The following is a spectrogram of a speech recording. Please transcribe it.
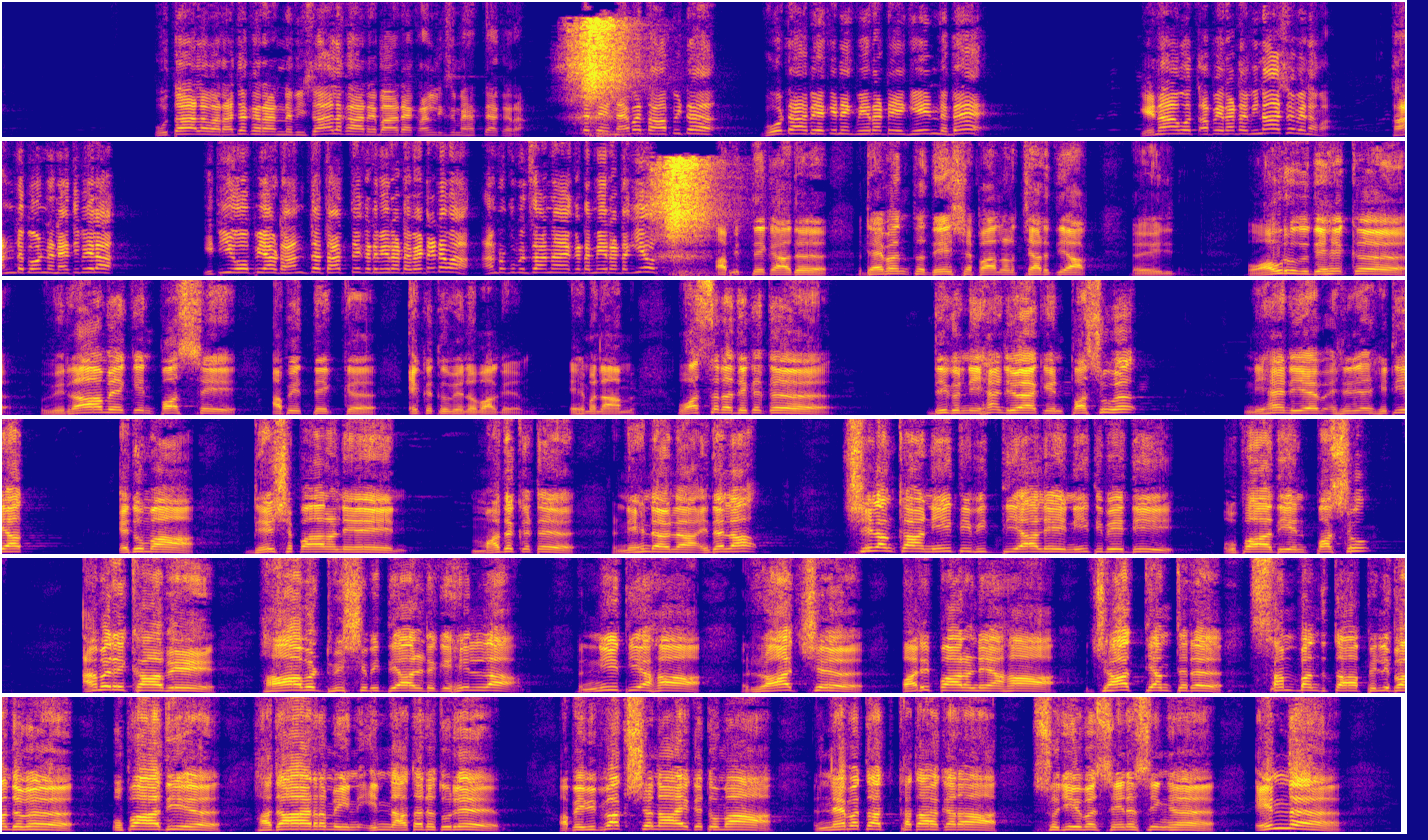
පුතාලව රජ කරන්න විශාල කාර්යභාරයක් රනිල් මහත්තයා කරා. ඒකේ නැවත අපිට ගෝඨාභය කෙනෙක් මේ රටේ ගේන්න බෑ. ගෙනාවොත් අපේ රට විනාශ වෙනවා. කණ්ඩ බොන්න නැති වෙලා ඉතියෝපියාවට අන්ත තත්ත්වයකට මේ රට වැටෙනවා. අනුකුම සානායකට මේ රට ගියොත්. අපිත් එක්ක අද දැවන්ත දේශපාලන චරිතයක් ඒ, අවුරුදු දෙකක විරාමයකින් පස්සේ අපිත් එක්ක එකතු වෙන වගේ. එහෙමනම් වසර දෙකක දිග නිහඬියාවකින් පසුව නිහඬිය හිටියත් එතුමා දේශපාලනයෙන් මදකට නිහඬවලා ඉඳලා ශ්‍රී ලංකා නීති විද්‍යාලයේ නීතිවේදී උපාධියෙන් පසු ඇමරිකාවේ හාවර්ඩ් විශ්වවිද්‍යාලයට ගිහිල්ලා නීතිය හා රාජ්‍ය පරිපාලනය හා ජාත්‍යන්තර සම්බන්ධතා පිළිබඳව උපාධිය හදාරමින් ඉන්න අතරතුර අපේ විපක්ෂ නායකතුමා නැවතත් කතා කරා සුජීව සේනසිංහ එන්න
